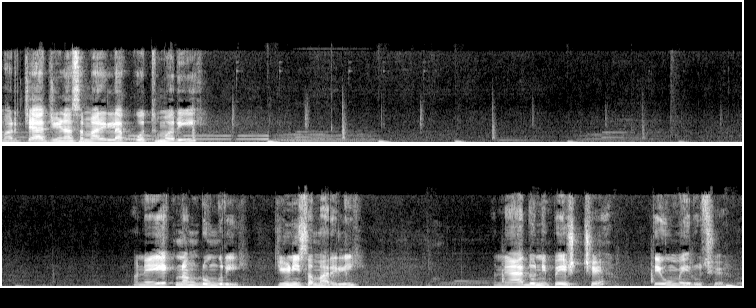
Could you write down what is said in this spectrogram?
મરચાં, ઝીણા સમારેલા કોથમરી, અને એક નંગ ડુંગળી ઝીણી સમારેલી. અને આદુની પેસ્ટ છે તે ઉમેરું છે.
